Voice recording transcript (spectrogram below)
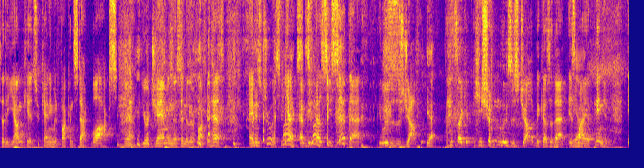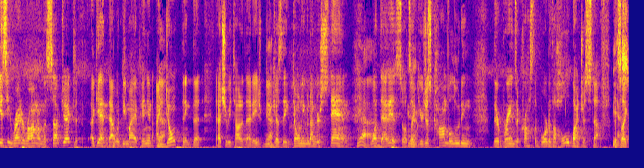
to the young kids who can't even fucking stack blocks, Yeah. you're jamming this into their fucking heads. And it's true, it's yeah, and it's because facts. he said that, he loses his job. Yeah. It's like he shouldn't lose his job because of that. Is Yeah. my opinion. Is he right or wrong on the subject? Again, that would be my opinion. I don't think that that should be taught at that age Yeah. because they don't even understand Yeah. what that is. So it's like you're just convoluting their brains across the board with a whole bunch of stuff. It's like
